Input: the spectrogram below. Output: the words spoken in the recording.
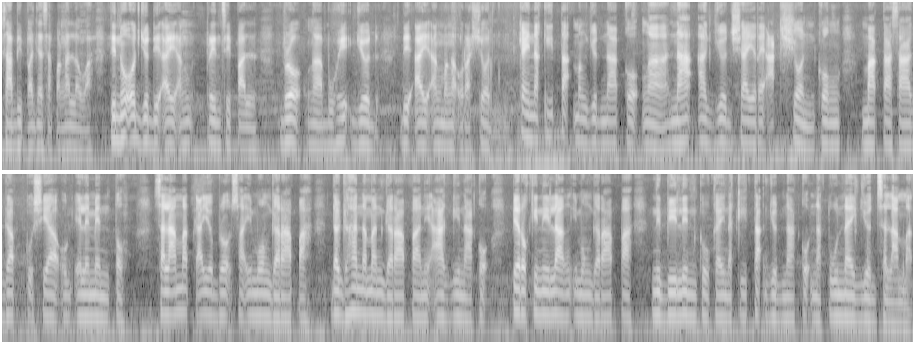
Sabi pa niya sa pangalawa tinuod yun di ay ang principal. Bro nga buhi gyud di ay ang mga orasyon kay nakita man gyud nako nga naa gyud siya reaction kung makasagap ko siya og elemento Salamat kayo bro sa imong garapa. Daghan naman garapa ni Agi nako. Pero kinilang imong garapa nibilin ko kay nakita gyud nako na tunay gyud salamat.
